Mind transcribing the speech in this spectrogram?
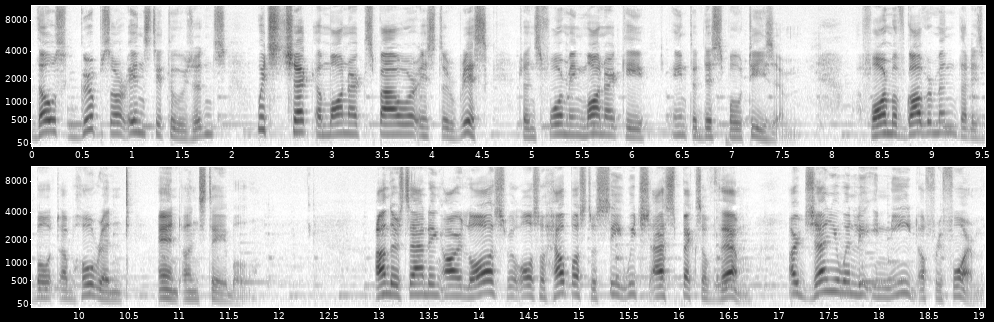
those groups or institutions which check a monarch's power is to risk transforming monarchy into despotism, a form of government that is both abhorrent and unstable. Understanding our laws will also help us to see which aspects of them are genuinely in need of reform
